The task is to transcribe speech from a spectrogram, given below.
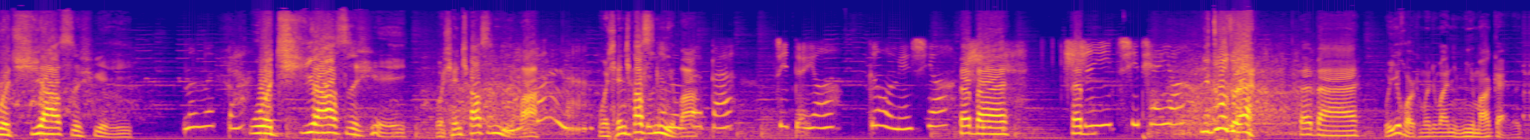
我掐死谁！么么哒！我掐死谁？我先掐死你吧！我先掐死你吧！拜拜，记得哟，跟我联系哦。拜拜，十一七天哟。你住嘴！拜拜！我一会儿他妈就把你密码改了去。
